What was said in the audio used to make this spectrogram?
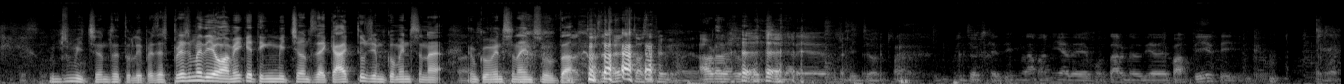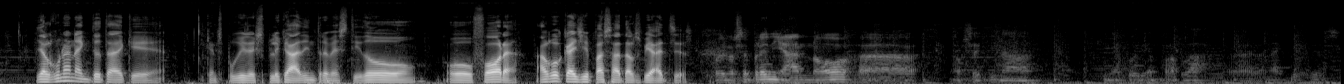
Sí, sí. Uns mitjons de tulipes. Després me dieu a mi que tinc mitjons de cactus i em comencen a, Ah, em comencen a insultar. Has de fer, tu has de fer mirar. Ara us ensenyaré els mitjons. Mitjons que tinc la mania de portar-me el dia de partit i... Però bueno. Hi ha alguna anècdota que, que ens puguis explicar dintre vestidor o fora? Algo que hagi passat als viatges. Bueno, sempre n'hi ha, no? Uh, no sé quina, quina podríem parlar. Uh, anècdotes.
